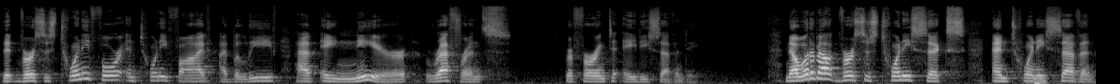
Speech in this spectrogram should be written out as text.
that verses 24 and 25, I believe, have a near reference referring to AD 70. Now, what about verses 26 and 27?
